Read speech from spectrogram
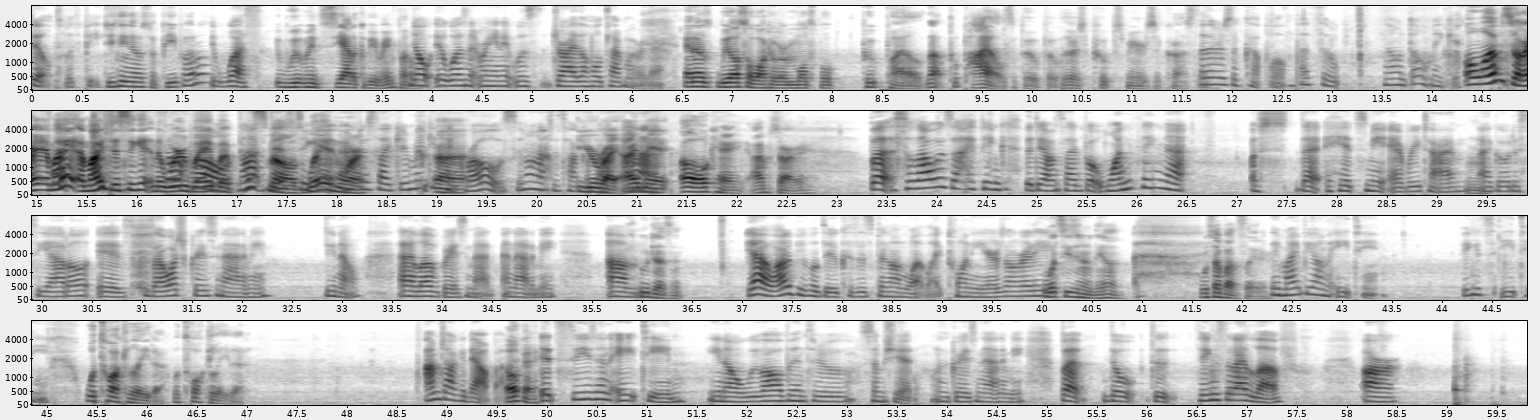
filled with pee. Do you think that was a pee puddle? It was. We- I mean, Seattle could be a rain puddle. No, it wasn't rain. It was dry the whole time we were there. And was, we also walked over multiple poop piles, not poop piles of poop, but there was poop smears across the. There was a couple. That's a no. Don't make it. Oh, I'm sorry. Am I am I dissing it in a Don't- weird way? no, But piss smells way it. more. I'm just like you're making uh, it gross. You don't have to talk. You're right. I that. mean, oh, okay. I'm sorry. But so that was, I think, the downside. But one thing that that hits me every time Hmm. I go to Seattle is because I watch Grey's Anatomy, you know, and I love Grey's Anatomy. Um, Who doesn't? yeah, a lot of people do because it's been on what, like twenty years already. What season are they on? We'll talk about this later. They might be on eighteen. I think it's eighteen. We'll talk later. We'll talk later. I'm talking now about Okay. it. It's season 18. You know, we've all been through some shit with Grey's Anatomy. But the the things that I love are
